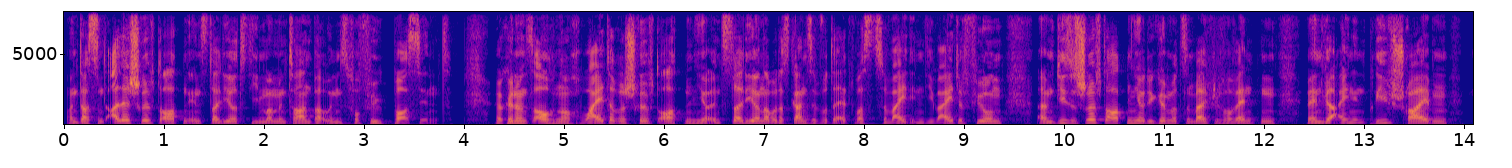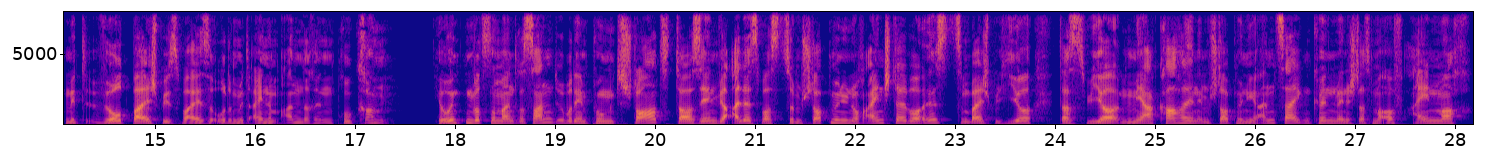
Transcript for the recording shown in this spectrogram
Und das sind alle Schriftarten installiert, die momentan bei uns verfügbar sind. Wir können uns auch noch weitere Schriftarten hier installieren, aber das Ganze würde etwas zu weit in die Weite führen. Ähm, diese Schriftarten hier, die können wir zum Beispiel verwenden, wenn wir einen Brief schreiben, mit Word beispielsweise oder mit einem anderen Programm. Hier unten wird es nochmal interessant über den Punkt Start. Da sehen wir alles, was zum Startmenü noch einstellbar ist. Zum Beispiel hier, dass wir mehr Kacheln im Startmenü anzeigen können. Wenn ich das mal auf ein mache,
